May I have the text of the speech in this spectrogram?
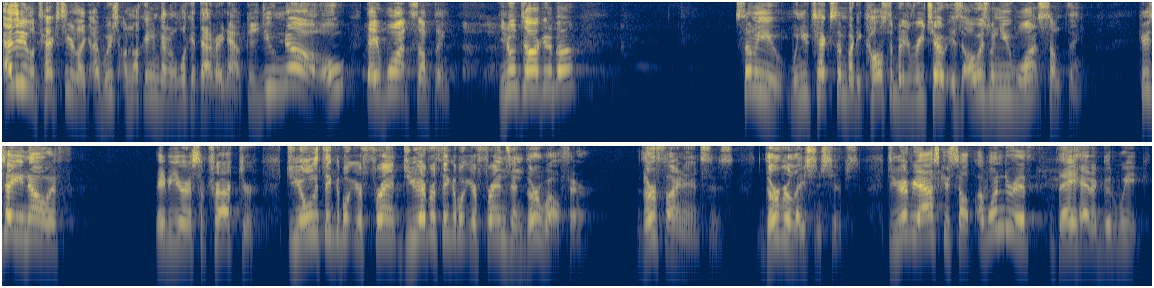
Other people text you, you're like, I wish I'm not even gonna look at that right now, because you know they want something. You know what I'm talking about? Some of you, when you text somebody, call somebody, to reach out, is always when you want something. Here's how you know if maybe you're a subtractor. Do you only think about your friend? Do you ever think about your friends and their welfare, their finances, their relationships? Do you ever ask yourself, I wonder if they had a good week?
